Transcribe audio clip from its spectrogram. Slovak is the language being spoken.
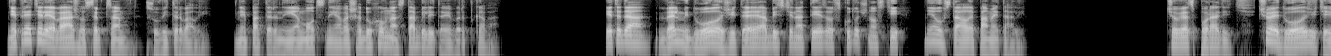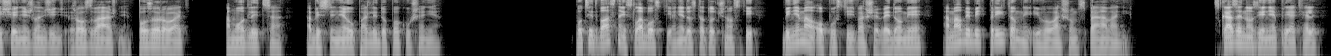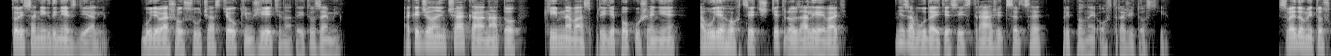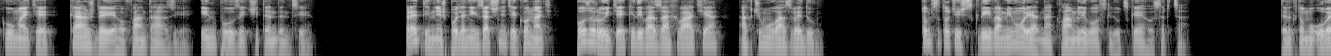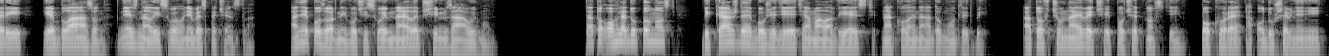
Nepriatelia vášho srdca sú vytrvalí, nepatrní a mocní a vaša duchovná stabilita je vrtkavá. Je teda veľmi dôležité, aby ste na tieto skutočnosti neustále pamätali. Čo viac poradiť? Čo je dôležitejšie, než len žiť rozvážne, pozorovať a modliť sa, aby ste neupadli do pokušenia? Pocit vlastnej slabosti a nedostatočnosti by nemal opustiť vaše vedomie a mal by byť prítomný i vo vašom správaní. Skazenosť je nepriateľ, ktorý sa nikdy nevzdiali. Bude vašou súčasťou, kým žijete na tejto zemi. A keďže len čaká na to, kým na vás príde pokušenie a bude ho chcieť štetro zalievať, nezabúdajte si strážiť srdce pri plnej ostražitosti. Svedomito skúmajte každé jeho fantázie, impulzy či tendencie. Predtým, než podľa nich začnete konať, pozorujte, kedy vás zachvátia a k čomu vás vedú. V tom sa totiž skrýva mimoriadná klamlivosť ľudského srdca. Ten, k tomu uverí, je blázon, neznalý svojho nebezpečenstva a nepozorný voči svojim najlepším záujmom. Táto ohľaduplnosť by každé Bože dieťa mala viesť na kolená do modlitby. A to v čo najväčšej početnosti, pokore a oduševnení,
